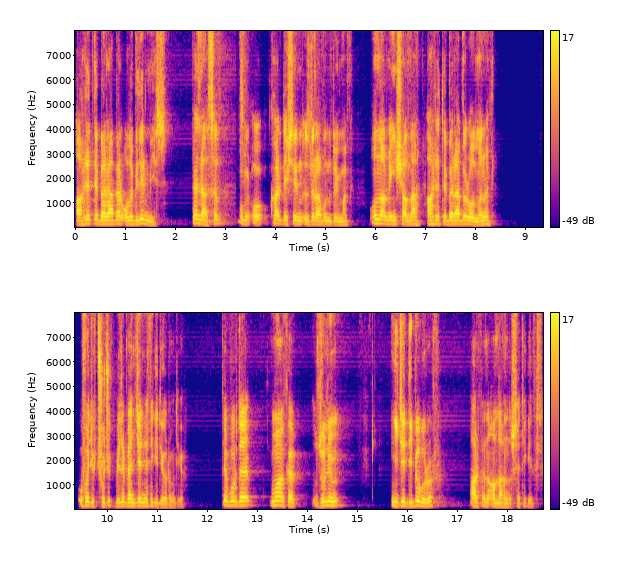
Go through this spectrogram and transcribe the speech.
ahirette beraber olabilir miyiz? Velhasıl bugün o kardeşlerimin ızdırabını duymak, onlarla inşallah ahirette beraber olmanın ufacık çocuk bile ben cennete gidiyorum diyor. Tabi burada muhakkak zulüm iyice dibe vurur, arkadan Allah'ın nusreti gelir.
